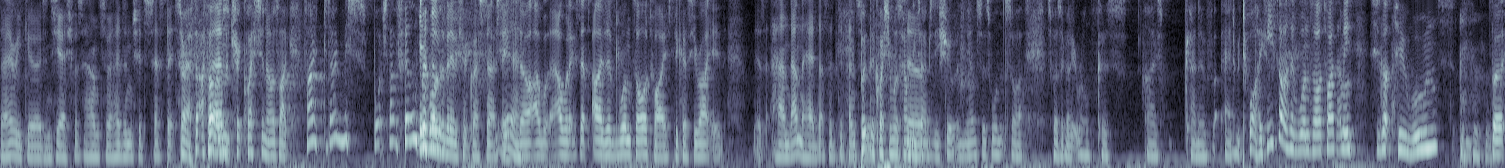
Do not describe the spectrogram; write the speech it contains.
Very good. And yeah, she puts her hands to her head, didn't she, to test it? Sorry, I, th- I thought that was a Um, trick question. I was like, if I did I miss watch that film? It was a bit of a trick question, actually. Yeah. So I, w- I would accept either once or twice because you're right. It, there's hand and the head. That's a defense. But the question was, how many times did he shoot? And the answer is once. So I suppose I got it wrong because I kind of aired with twice. He sort of said once or twice. I mean, she's got two wounds, but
